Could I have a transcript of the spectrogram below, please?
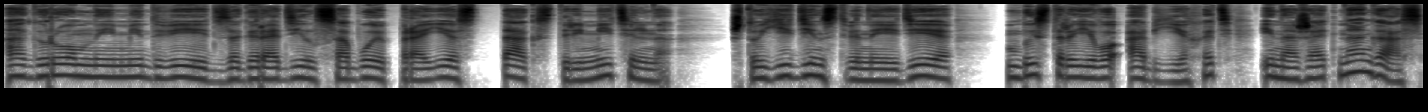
Огромный медведь загородил собой проезд так стремительно, что единственная идея Быстро его объехать и нажать на газ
